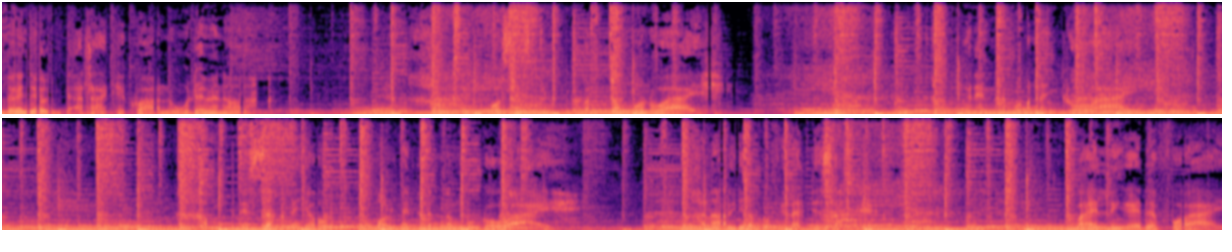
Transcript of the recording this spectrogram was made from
moom da nga ñëw di attaqué quoi nu mu demee noonu. Nga système xam nga ne namoon nañ ko waay. Xam nga ne sax na yow namoon nañ te namm ko waay. Xanaa du yàgg fi laajte bàyyi li ngay def waay.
